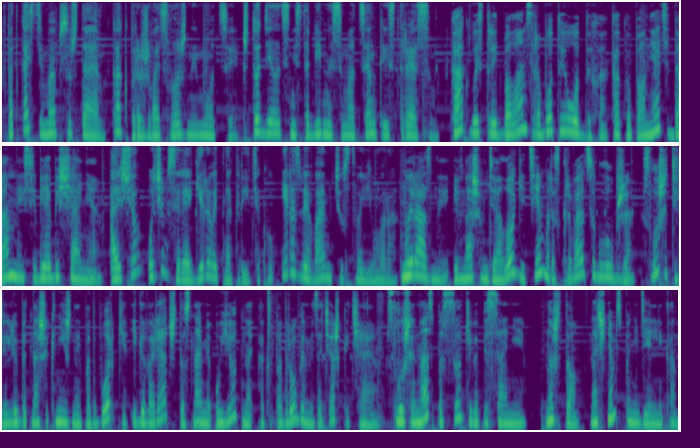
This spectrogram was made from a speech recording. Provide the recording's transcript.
В подкасте мы обсуждаем, как проживать сложные эмоции, что делать с нестабильной самооценкой и стрессом, как выстроить баланс работы и отдыха, как выполнять данные себе обещания. А еще учимся реагировать на критику и развиваем чувство юмора. Мы разные, и в нашем диалоге темы раскрываются глубже. Слушатели любят наши книжные подборки и говорят, что с нами уютно, как с подругами за чашкой чая. Слушай нас по ссылке в описании. Ну что, начнем с понедельника.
